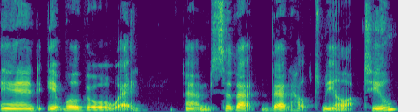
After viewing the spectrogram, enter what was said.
and it will go away. Um, so that that helped me a lot too.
